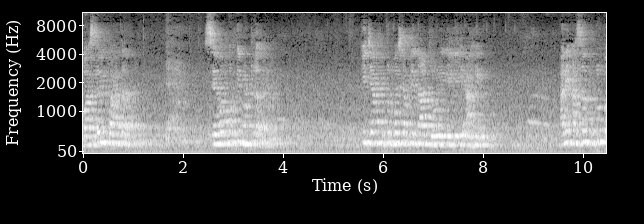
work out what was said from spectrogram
वास्तविक पाहता सेवापूर्ती म्हटलं की ज्या कुटुंबाशी आपली नाळ जोडली गेलेली आहे आणि असं कुटुंब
